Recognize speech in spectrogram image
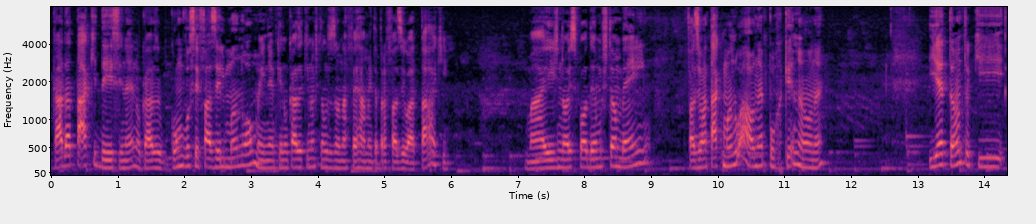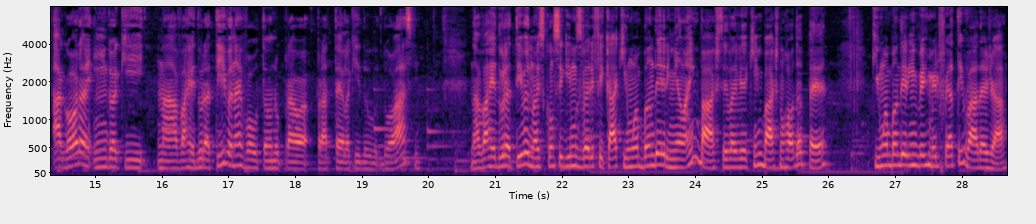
cada ataque desse, né? No caso, como você fazer ele manualmente, né? Porque no caso aqui nós estamos usando a ferramenta para fazer o ataque, mas nós podemos também fazer um ataque manual, né? Por que não, né? E é tanto que agora indo aqui na varredura ativa, né? Voltando para a tela aqui do, do ASP, na varredura ativa nós conseguimos verificar aqui uma bandeirinha lá embaixo. Você vai ver aqui embaixo no rodapé que uma bandeirinha vermelha foi ativada já.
